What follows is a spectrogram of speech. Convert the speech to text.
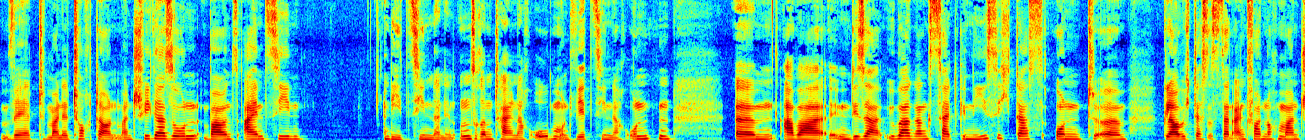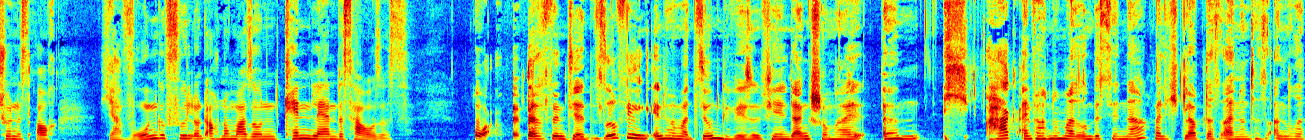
wird meine Tochter und mein Schwiegersohn bei uns einziehen. Die ziehen dann in unseren Teil nach oben und wir ziehen nach unten. Ähm, aber in dieser Übergangszeit genieße ich das und ähm, glaube ich, das ist dann einfach nochmal ein schönes auch ja, Wohngefühl und auch nochmal so ein Kennenlernen des Hauses. Oh, das sind jetzt so viele Informationen gewesen. Vielen Dank schon mal. Ähm, ich hake einfach nochmal so ein bisschen nach, weil ich glaube, das eine und das andere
